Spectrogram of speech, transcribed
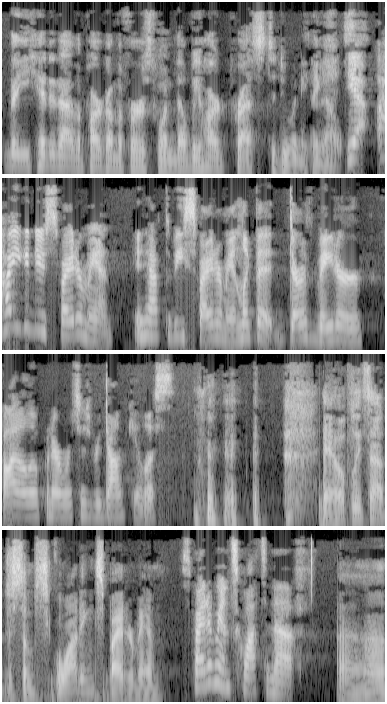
they hit it out of the park on the first one. They'll be hard pressed to do anything else. Yeah, how you can do Spider-Man? It'd have to be Spider-Man, like the Darth Vader bottle opener, which is redonkulous. Yeah, hopefully it's not just some squatting Spider-Man. Spider-Man squats enough. Uh huh.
